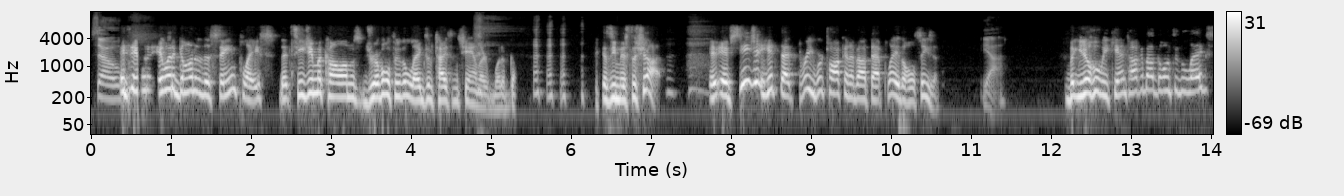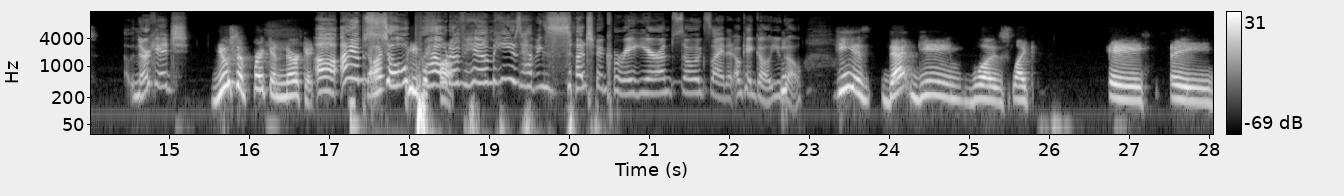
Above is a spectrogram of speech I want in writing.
so it, it, would, it would have gone to the same place that CJ McCollum's dribble through the legs of Tyson Chandler would have gone because he missed the shot. If, if CJ hit that three, we're talking about that play the whole season. Yeah. But you know who we can talk about going through the legs? Nurkic. Jusuf freaking Nurkic. Oh, I am so proud up. of him. He is having such a great year. I'm so excited. Okay, go. You he, go. He is that game was like a a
